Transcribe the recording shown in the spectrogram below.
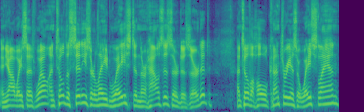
And Yahweh says, Well, until the cities are laid waste and their houses are deserted, until the whole country is a wasteland,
